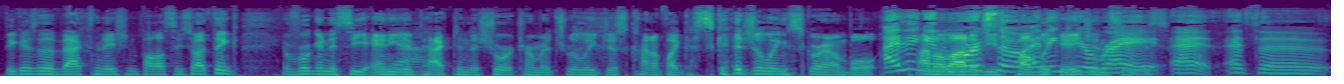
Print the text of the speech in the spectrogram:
because of the vaccination policy. So I think if we're going to see any Yeah. impact in the short term, it's really just kind of like a scheduling scramble I think on a lot more of these so. public I think agencies. you're right at at the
